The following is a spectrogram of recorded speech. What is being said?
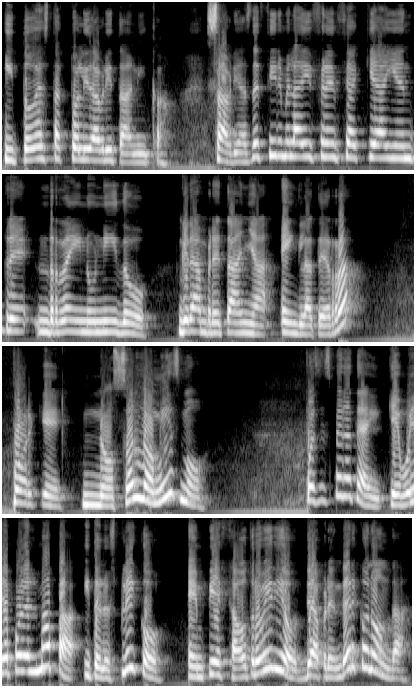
y toda esta actualidad británica, ¿sabrías decirme la diferencia que hay entre Reino Unido, Gran Bretaña e Inglaterra? Porque no son lo mismo. Pues espérate ahí, que voy a por el mapa y te lo explico. Empieza otro vídeo de Aprender con Onda.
